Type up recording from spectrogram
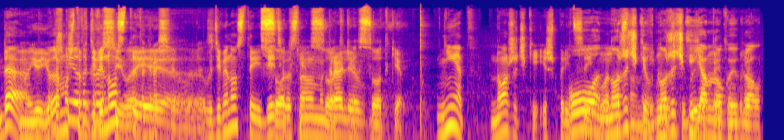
Да, Ну, потому что в красиво, 90-е, это красиво, блядь. в 90-е дети Сотки, в основном сотки, играли... Сотки. Нет, ножички и шприцы. О, вот ножички, в ножички были, я много играл.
